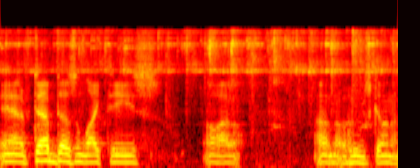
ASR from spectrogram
And if Deb doesn't like these, oh, I don't, I don't know who's gonna.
